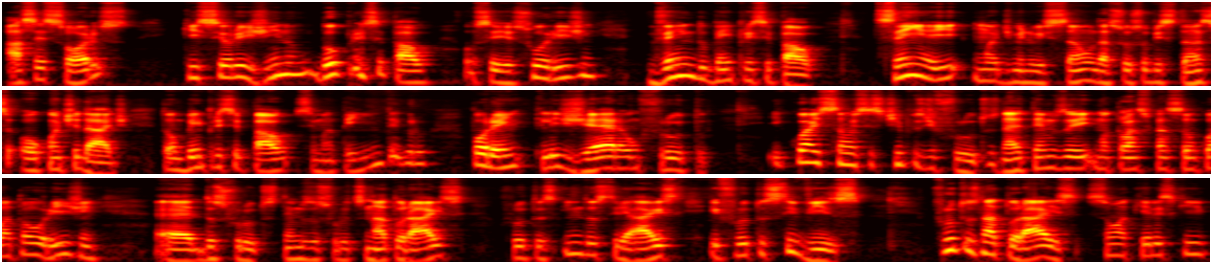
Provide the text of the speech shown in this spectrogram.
acessórios que se originam do principal, ou seja, sua origem vem do bem principal, sem aí uma diminuição da sua substância ou quantidade. Então, o bem principal se mantém íntegro, porém ele gera um fruto. E quais são esses tipos de frutos? Né? Temos aí uma classificação quanto à origem é, dos frutos. Temos os frutos naturais, frutos industriais e frutos civis. Frutos naturais são aqueles que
